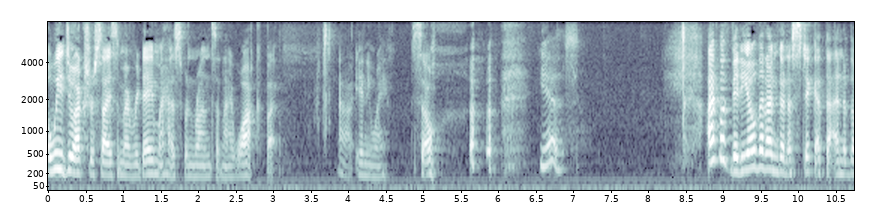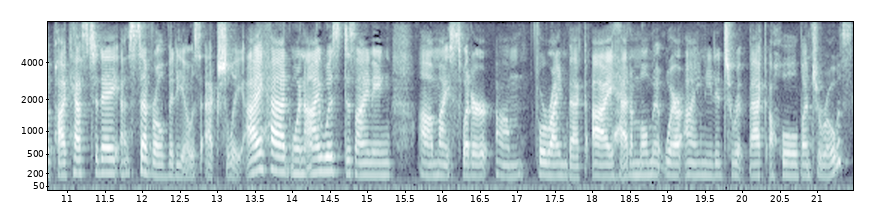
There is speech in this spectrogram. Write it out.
we do exercise him every day. My husband runs and I walk, but uh, anyway, so yes. I have a video that I'm going to stick at the end of the podcast today, uh, several videos actually. I had, when I was designing uh, my sweater um, for Rhinebeck, I had a moment where I needed to rip back a whole bunch of rows.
